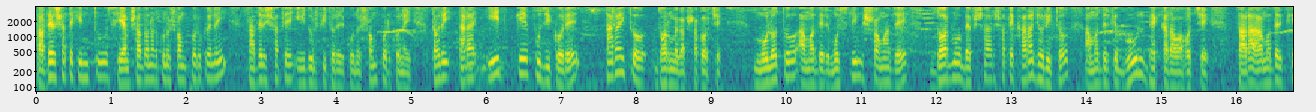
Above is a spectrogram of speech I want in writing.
তাদের সাথে কিন্তু সিয়াম সাধনার কোনো সম্পর্ক নেই, তাদের সাথে ঈদ উল ফিতরের কোনো সম্পর্ক নেই। তাহলে তারা ঈদকে পুঁজি করে তারাই তো ধর্ম ব্যবসা করছে। মূলত আমাদের মুসলিম সমাজে ধর্ম ব্যবসার সাথে কারা জড়িত, আমাদেরকে ভুল ব্যাখ্যা দেওয়া হচ্ছে। তারা আমাদেরকে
